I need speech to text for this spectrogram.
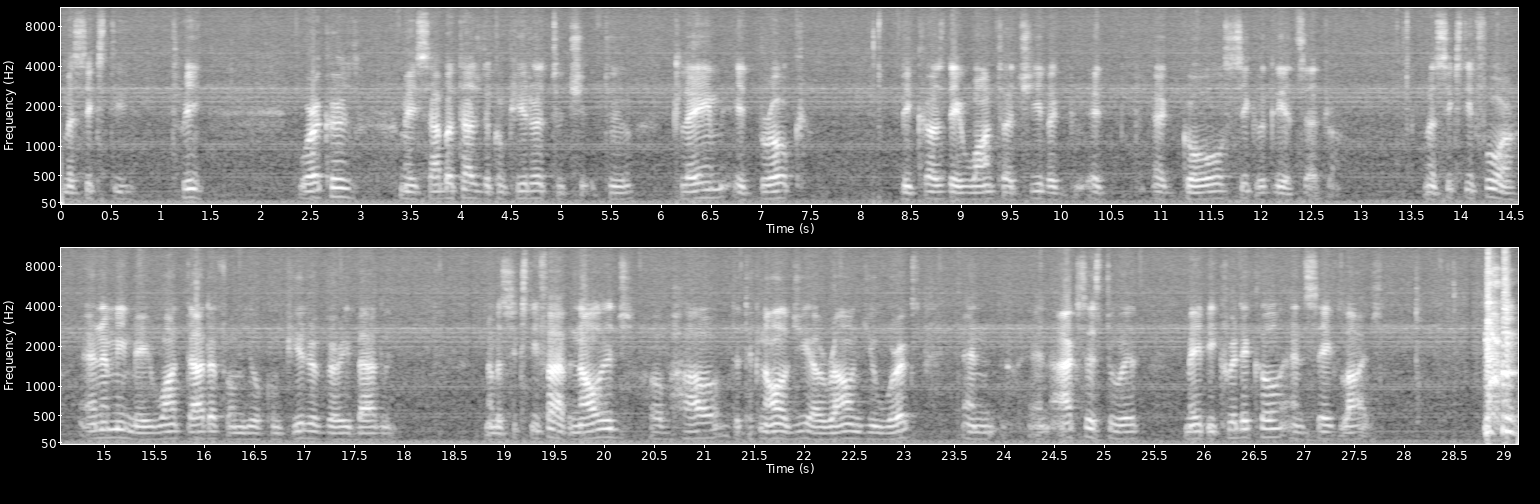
Number 63. Workers may sabotage the computer to, to claim it broke because they want to achieve a, a, a goal secretly, etc. Number 64. Enemy may want data from your computer very badly. Number 65. Knowledge of how the technology around you works and, and access to it may be critical and save lives.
